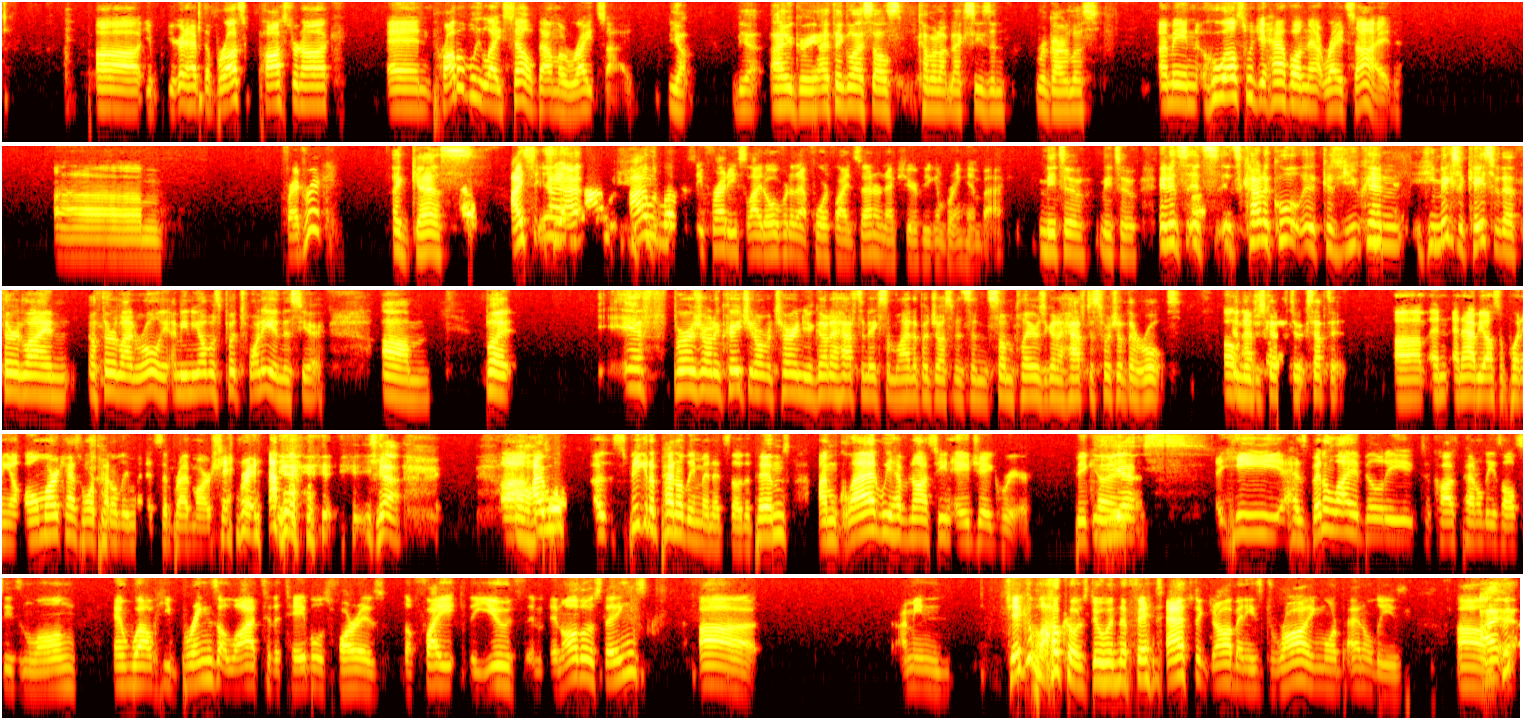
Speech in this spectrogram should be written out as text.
Uh, you're going to have DeBrusk, Pastrnak, and probably Lysell down the right side. Yep. Yeah, I agree. I think Lysell's coming up next season, regardless. I mean, who else would you have on that right side? Um, Frederic. I guess. I see. Yeah. see I, I, would love to see Freddie slide over to that fourth line center next year if you can bring him back. Me too. Me too. And it's it's it's kind of cool because you can. He makes a case for that third line, a third line role. I mean, he almost put twenty in this year. Um, but if Bergeron and Krejci don't return, you're going to have to make some lineup adjustments, and some players are going to have to switch up their roles, oh, and they're absolutely. just going to have to accept it. Um, and and Abby also pointing out, Ullmark has more penalty minutes than Brad Marchand right now. Yeah, yeah. Uh, oh. I will. Uh, speaking of penalty minutes, though, the Pims, I'm glad we have not seen AJ Greer because yes, he has been a liability to cause penalties all season long. And while he brings a lot to the table as far as the fight, the youth, and, and all those things, uh, I mean, Jakub Lauko is doing a fantastic job, and he's drawing more penalties. Um, I,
